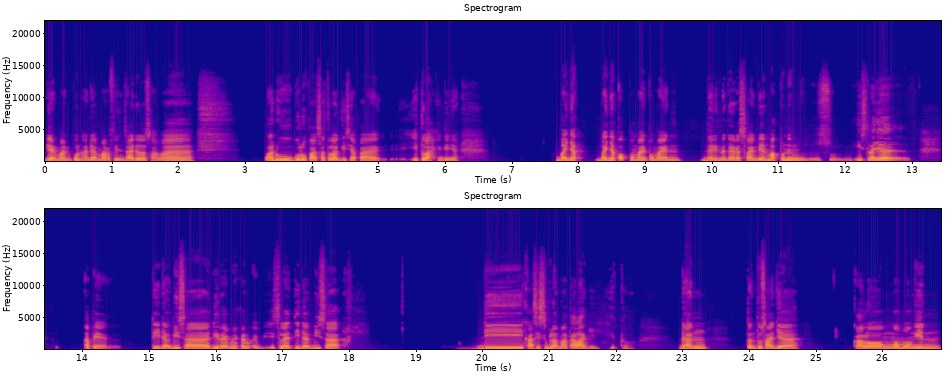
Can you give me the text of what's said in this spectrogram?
Jerman pun ada Marvin Seidel sama waduh gue lupa satu lagi siapa. Itulah intinya. Banyak banyak kok pemain-pemain dari negara selain Denmark pun yang istilahnya apa ya tidak bisa diremehkan istilahnya tidak bisa dikasih sebelah mata lagi gitu. Dan tentu saja kalau ngomongin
